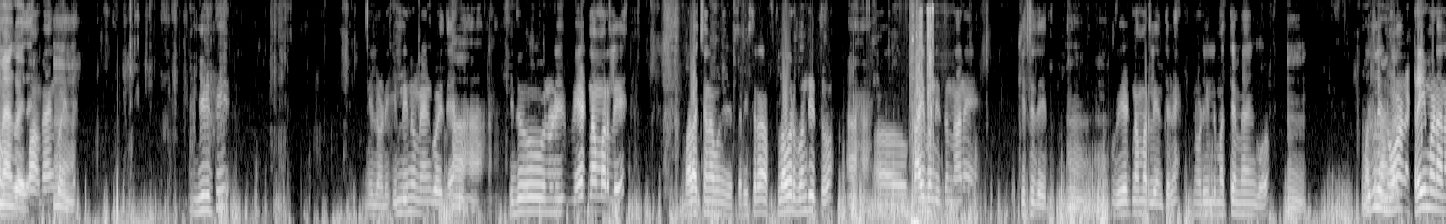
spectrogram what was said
ಮ್ಯಾಂಗೋ ಇದೆ. ಮ್ಯಾಂಗೋ ಇದೆ. ಈ ರೀತಿ ಇಲ್ಲಿ ನೋಡಿ ಇಲ್ಲಿನೂ ಮ್ಯಾಂಗೋ ಇದೆ. ಇದು ನೋಡಿ ವಿಯೆಟ್ನಾಮ್ ಅಲ್ಲಿ ಬಹಳ ಚೆನ್ನಾಗಿ ಬಂದಿದೆ ಸರ್ ಈ ಸರ ಫ್ಲವರ್ ಬಂದಿತ್ತು. ಕಾಯಿ ಬಂದಿತ್ತು ನಾನೇ ಕಿತ್ತಿದೆ ಇದು. ವೇಟ್ ನಂಬರ್ ಅಲ್ಲಿ ಅಂತೇಳಿ. ನೋಡಿ ಇಲ್ಲಿ ಮತ್ತೆ ಮ್ಯಾಂಗೋ ಇರ್ಲಿ ನೋಡೋಣ ಟ್ರೈ ಮಾಡೋಣ.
